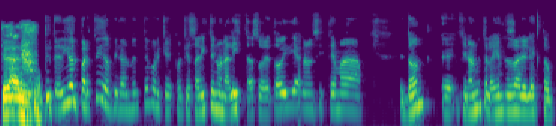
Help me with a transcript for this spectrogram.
claro. que te dio el partido finalmente porque, porque saliste en una lista, sobre todo hoy día con el sistema DONT, eh, finalmente la gente sale electo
